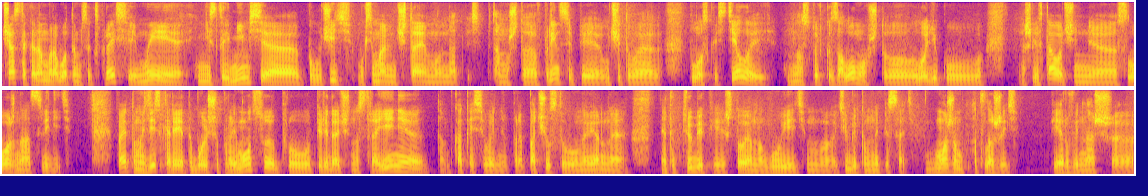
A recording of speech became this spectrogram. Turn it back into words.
Часто, когда мы работаем с экспрессией, мы не стремимся получить максимально читаемую надпись, потому что, в принципе, учитывая плоскость тела, у нас столько заломов, что логику шрифта очень э, сложно отследить. Поэтому здесь скорее это больше про эмоцию, про передачу настроения, там, как я сегодня про, почувствовал, наверное, этот тюбик и что я могу этим э, тюбиком написать. Можем отложить первый наш э,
